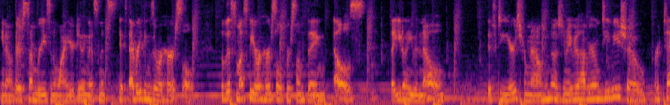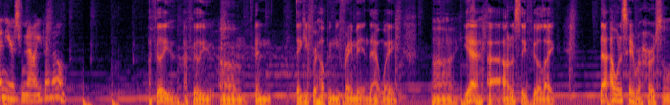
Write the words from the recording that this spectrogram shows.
You know, there's some reason why you're doing this and it's it's everything's a rehearsal. So this must be a rehearsal for something else that you don't even know. 50 years from now, who knows? You maybe you'll have your own TV show or 10 years from now, you don't know. I feel you. I feel you. Um, and thank you for helping me frame it in that way. Uh, yeah, I honestly feel like not I wouldn't say rehearsal,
